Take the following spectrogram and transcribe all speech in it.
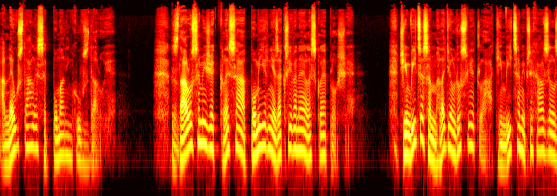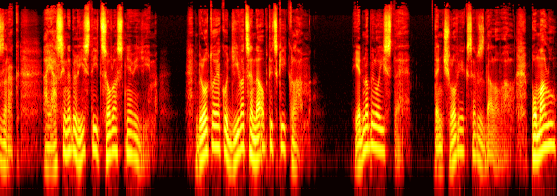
a neustále se pomalinku vzdaluje. Zdálo se mi, že klesá pomírně zakřivené lesklé ploše. Čím více jsem hleděl do světla, tím více mi přecházel zrak a já si nebyl jistý, co vlastně vidím. Bylo to jako dívat se na optický klam. Jedno bylo jisté. Ten člověk se vzdaloval. Pomalu,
